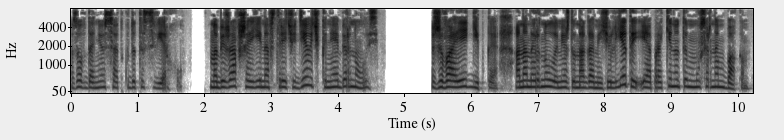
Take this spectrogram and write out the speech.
Зов донесся откуда-то сверху, но бежавшая ей навстречу девочка не обернулась. Живая и гибкая, она нырнула между ногами Джульетты и опрокинутым мусорным баком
